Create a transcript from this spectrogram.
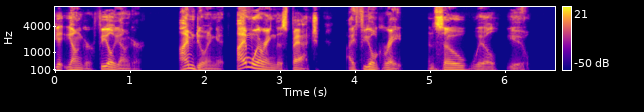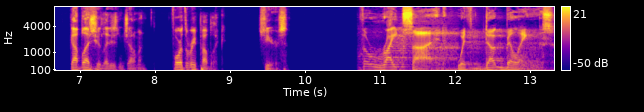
Get younger, feel younger. I'm doing it. I'm wearing this patch. I feel great. And so will you. God bless you, ladies and gentlemen. For the Republic. Cheers. The Right Side with Doug Billings.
